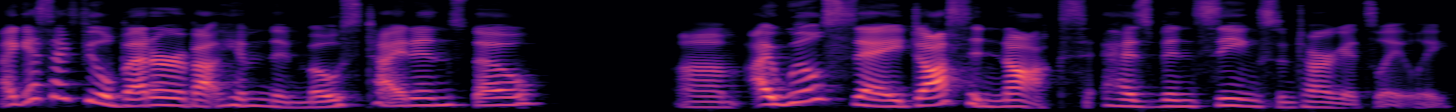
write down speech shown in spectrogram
I guess I feel better about him than most tight ends, though. Um, I will say Dawson Knox has been seeing some targets lately.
